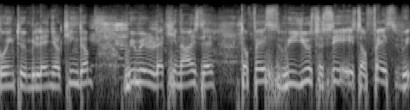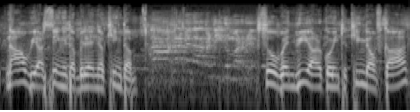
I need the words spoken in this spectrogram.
going to millennial kingdom we will recognize that the face we used to see is the face we, now we are seeing in the millennial kingdom. So when we are going to kingdom of God,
